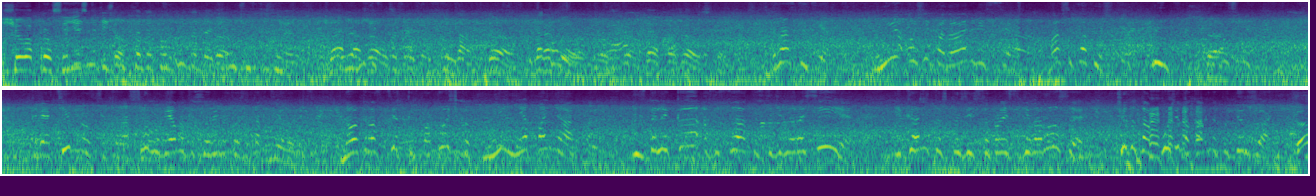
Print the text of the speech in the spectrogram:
Еще вопросы есть? Смотрите, чтобы когда полку задать, я очень стесняюсь. Да, пожалуйста. Да, Готовы? Да, да, пожалуйста. Здравствуйте. Мне очень понравились э, ваши. В принципе, Да. очень креативно, очень хорошо. Мы в Яблоке все время тоже так делали. Но вот расцветка поточков мне непонятна. Издалека ассоциация с Единой Россией, и кажется, что здесь собрались единороссы, что-то там Путина как-то поддержать. Да?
